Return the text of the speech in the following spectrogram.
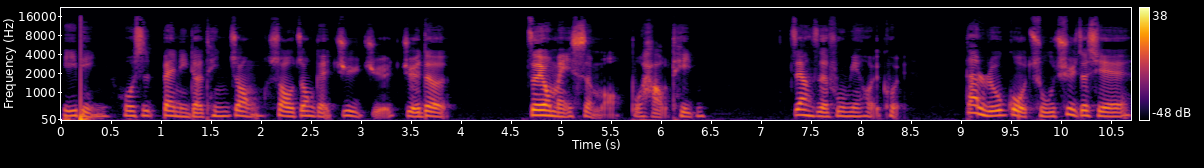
批评，或是被你的听众受众给拒绝，觉得。这又没什么不好听，这样子的负面回馈。但如果除去这些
